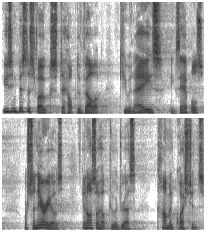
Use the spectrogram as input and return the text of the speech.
Using business folks to help develop Q&As, examples, or scenarios can also help to address common questions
